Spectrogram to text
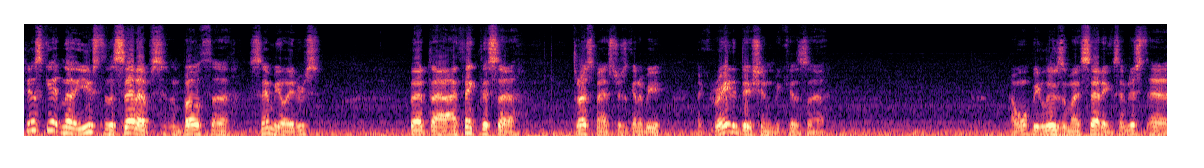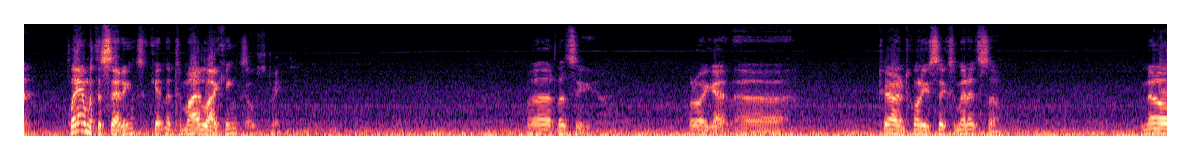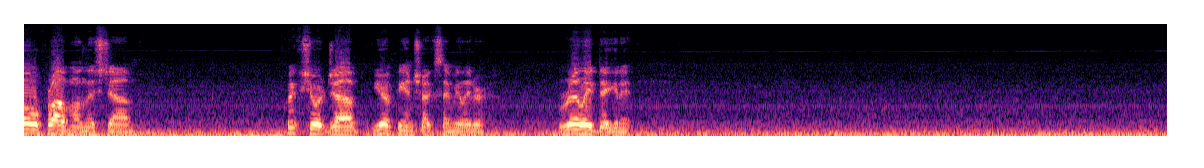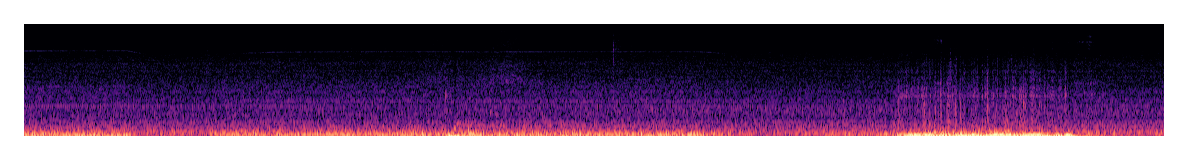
Just getting uh, used to the setups in both uh, simulators. But uh, I think this uh, Thrustmaster is going to be a great addition because uh, I won't be losing my settings. I'm just uh, playing with the settings, getting it to my likings. Go straight. But let's see. What do I got? Uh, 226 minutes, so no problem on this job. Quick, short job. European Truck Simulator. Really digging it.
